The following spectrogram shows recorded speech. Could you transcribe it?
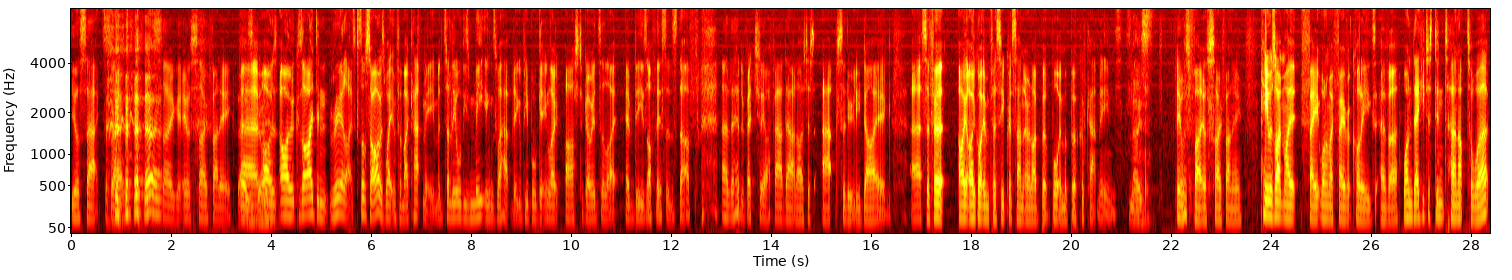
You're sacked. So it was so good. It was so funny. Um. I was I because I didn't realize because also I was waiting for my cat meme and suddenly all these meetings were happening and people were getting like asked to go into like MD's office and stuff. And then eventually I found out and I was just absolutely dying. Uh, so for I, I got him for Secret Santa and I bought him a book of cat memes. Nice. It was fun. It was so funny. He was like my fa- one of my favorite colleagues ever. One day he just didn't turn up to work,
